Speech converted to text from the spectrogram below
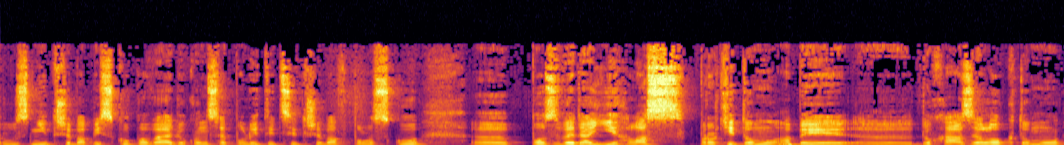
různí třeba biskupové, dokonce politici třeba v Polsku e, pozvedají hlas proti tomu, aby e, docházelo k tomu,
